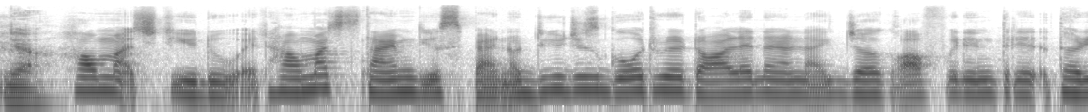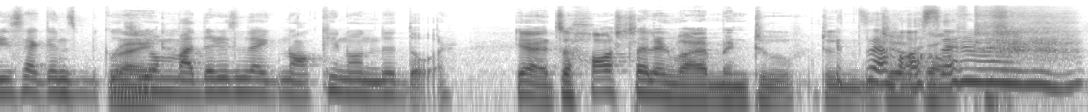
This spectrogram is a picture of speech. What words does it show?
Yeah. how much do you do it how much time do you spend or do you just go to the toilet and like jerk off within thre- 30 seconds because Right. your mother is like knocking on the door Yeah, it's a hostile environment to to It's jerk off.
